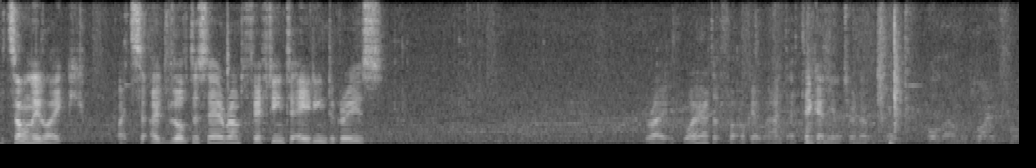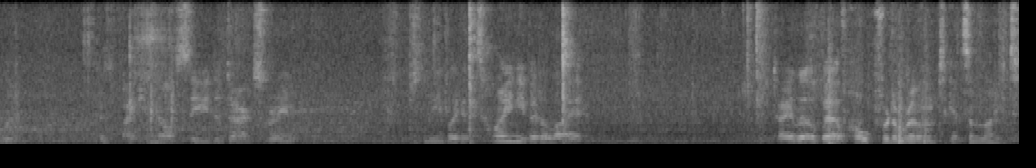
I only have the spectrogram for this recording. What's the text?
It's only, like... I'd, I'd love to say around 15 to 18 degrees. Right, where the fuck... Okay, I, I, think I need to turn out... Pull down the blind fully. Because I cannot see the dark screen. Just leave, like, a tiny bit of light. Tiny little bit of hope for the room to get some light.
